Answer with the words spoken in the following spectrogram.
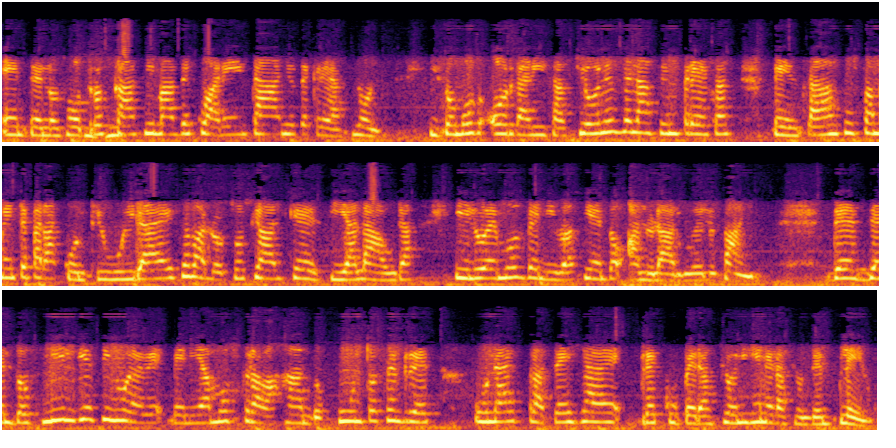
entre nosotros casi más de 40 años de creación. Y somos organizaciones de las empresas pensadas justamente para contribuir a ese valor social que decía Laura y lo hemos venido haciendo a lo largo de los años. Desde el 2019 veníamos trabajando juntos en red una estrategia de recuperación y generación de empleo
